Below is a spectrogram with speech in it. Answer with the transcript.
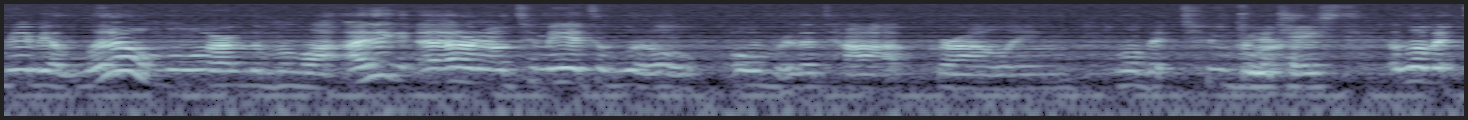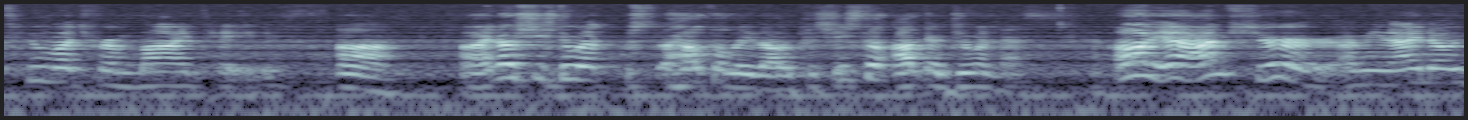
maybe a little more of the melodic. I think I don't know. To me, it's a little over the top growling, a little bit too for your much, taste. a little bit too much for my taste. Uh, I know she's doing it healthily though, because she's still out there doing this. Oh yeah, I'm sure. I mean, I know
